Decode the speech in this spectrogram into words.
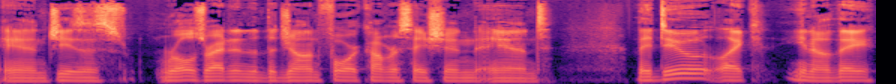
and Jesus rolls right into the John four conversation, and they do like you know they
